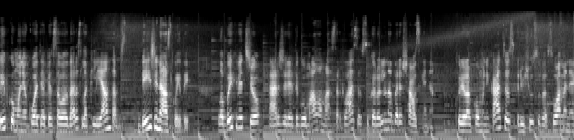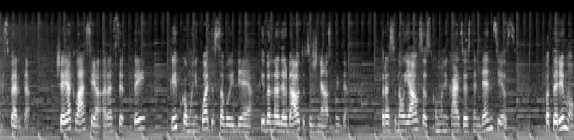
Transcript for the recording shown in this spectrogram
kaip komunikuoti apie savo verslą klientams bei žiniasklaidai, Labai kviečiu peržiūrėti Gaumamo masterclassę su Karolina Barišauskenė, kur yra komunikacijos ryšių su visuomenė ekspertė. Šioje klasėje rasi tai, kaip komunikuoti savo idėją, kaip bendradarbiauti su žiniasklaidė. Rasi naujausias komunikacijos tendencijas, patarimų,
